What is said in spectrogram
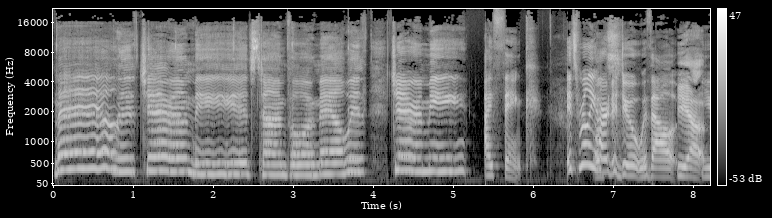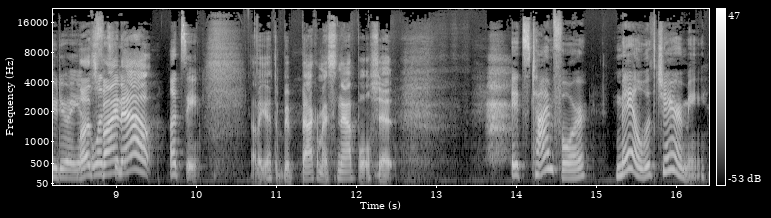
Mail with Jeremy. It's time for Mail with Jeremy. I think. It's really hard to do it without Yeah. you doing it. Let's, find see. out. Let's see. I Gotta get to be back on my snap bullshit. It's time for Mail with Jeremy.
